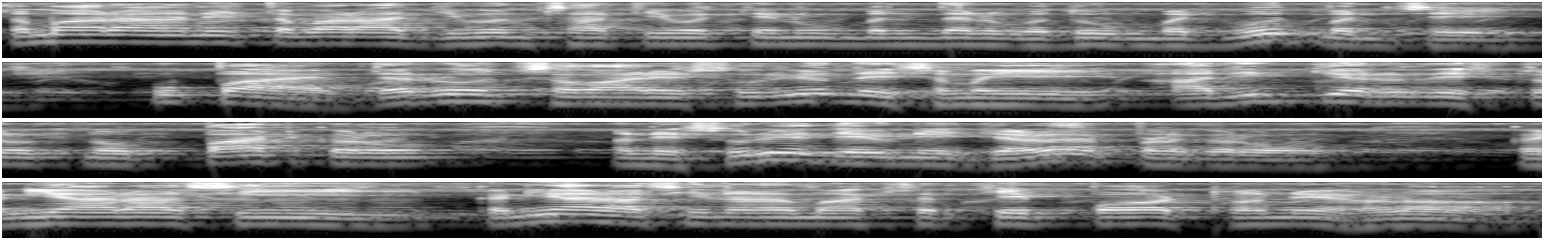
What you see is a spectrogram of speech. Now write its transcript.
તમારા અને તમારા જીવનસાથી વચ્ચેનું બંધન વધુ મજબૂત બનશે. ઉપાય, દરરોજ સવારે સૂર્યોદય સમયે આદિત્ય હૃદય સ્ત્રોતનો પાઠ કરો અને સૂર્યદેવને જળ અર્પણ કરો. કન્યા રાશિ, કન્યા રાશિના માક્ષર છે પઠ અને હણ.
